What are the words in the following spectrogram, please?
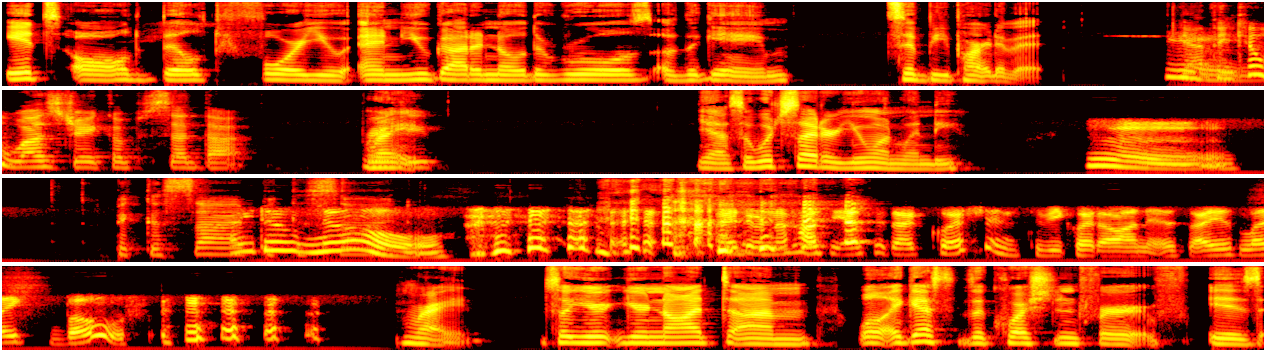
it's all built for you, and you got to know the rules of the game to be part of it. Yeah, I think hmm. it was Jacob said that. Right. Yeah. So which side are you on, Wendy? Hmm. Pick a side. I don't know. I don't know how to answer that question. To be quite honest, I like both. right. So you're you're not. Um, well, I guess the question for is:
